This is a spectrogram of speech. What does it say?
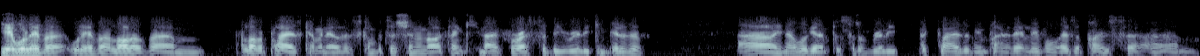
yeah, we'll have a we'll have a lot of um, a lot of players coming out of this competition, and I think you know for us to be really competitive uh, you know, we're going to sort of really pick players that have been playing at that level as opposed to, um,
